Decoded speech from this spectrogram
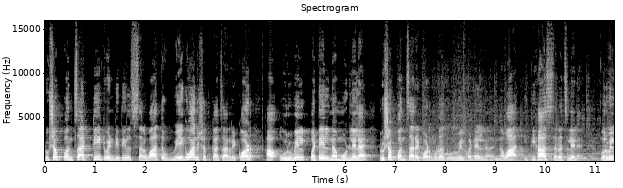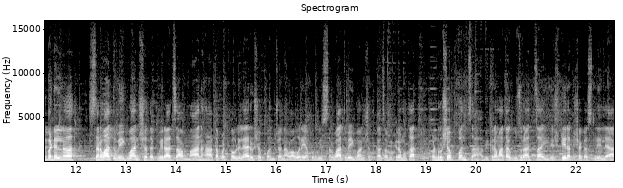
ऋषभ पंतचा टी ट्वेंटीतील सर्वात वेगवान शतकाचा रेकॉर्ड हा उर्विल पटेलनं मोडलेला आहे. ऋषभ पंतचा रेकॉर्ड मोडत उर्विल पटेलनं नवा इतिहास रचलेला आहे. उर्विल पटेलनं सर्वात वेगवान शतकवीराचा मान हा आता पटकावलेला आहे. ऋषभ पंतच्या नावावर यापूर्वी सर्वात वेगवान शतकाचा विक्रम होता. पण ऋषभ पंतचा हा विक्रम आता गुजरातचा यष्टीरक्षक असलेल्या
